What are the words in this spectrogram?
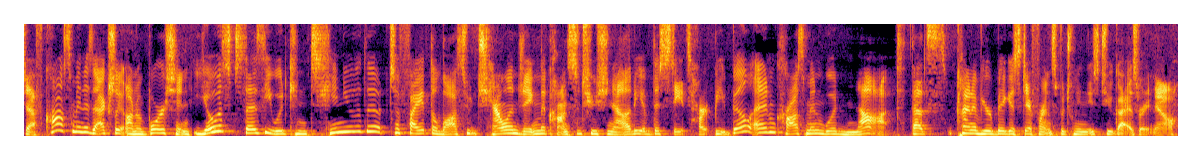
Jeff Crossman is actually on abortion. Yost says he would continue the, to fight the lawsuit challenging the constitutionality of the state's heartbeat bill, and Crossman would not. That's kind of your biggest difference between these two guys right now.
